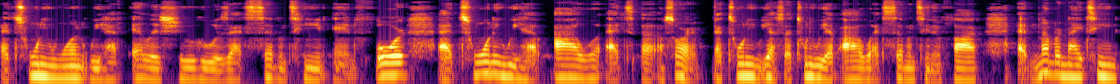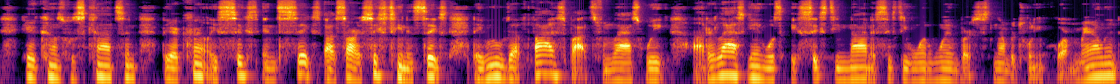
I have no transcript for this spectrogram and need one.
At 21, we have LSU, who is at 17 and 4. At 20, we have Iowa at, uh, I'm sorry, at 20, yes, at 20, we have Iowa at 17 and 5. At number 19, here comes Wisconsin. They are currently 6 and 6, uh, sorry, 16 and 6. They moved up five spots from last week. Uh, their last game was a 69 to 61 win versus number 24 Maryland,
